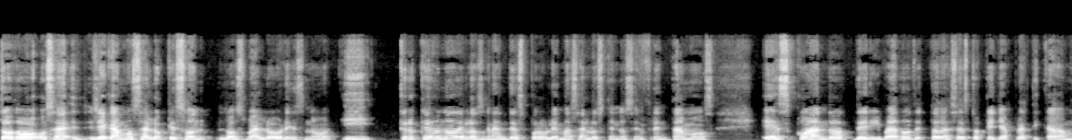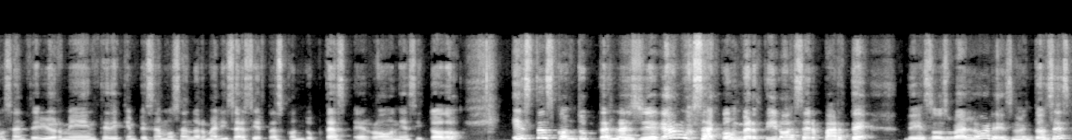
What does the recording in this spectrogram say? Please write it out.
todo, o sea, llegamos a lo que son los valores, ¿no? Y creo que uno de los grandes problemas a los que nos enfrentamos es cuando, derivado de todo esto que ya platicábamos anteriormente, de que empezamos a normalizar ciertas conductas erróneas y todo, estas conductas las llegamos a convertir o a ser parte de esos valores, ¿no? Entonces,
